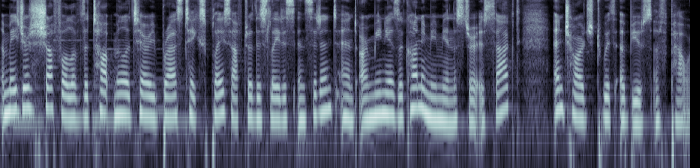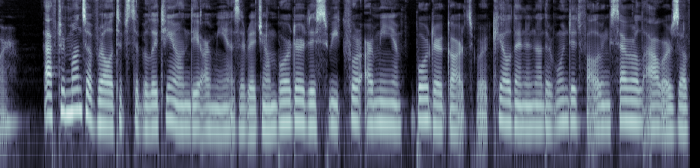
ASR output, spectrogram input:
A major shuffle of the top military brass takes place after this latest incident, and Armenia's economy minister is sacked and charged with abuse of power. After months of relative stability on the Armenia Azerbaijan border, this week four Armenian border guards were killed and another wounded following several hours of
